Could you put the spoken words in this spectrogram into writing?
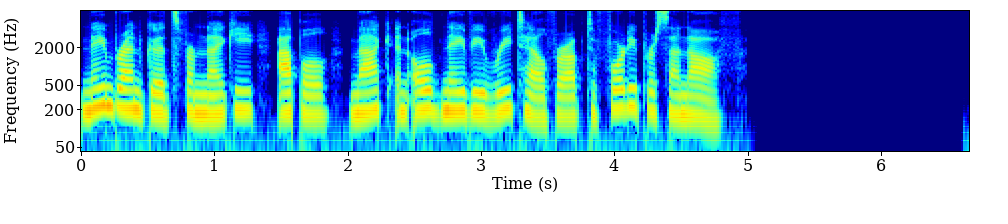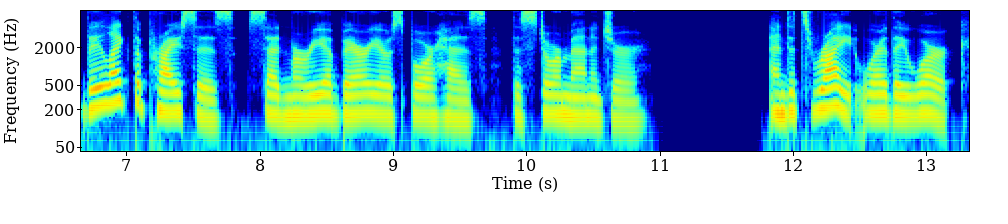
Name brand goods from Nike, Apple, Mac, and Old Navy retail for up to 40% off. They like the prices, said Maria Barrios Borges, the store manager. And it's right where they work.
